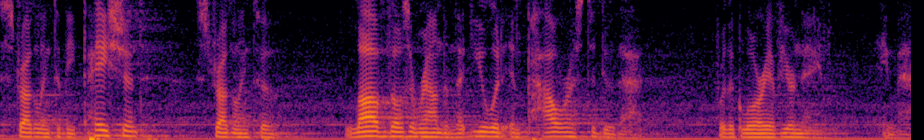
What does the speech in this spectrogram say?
struggling to be patient, struggling to love those around them, that you would empower us to do that for the glory of your name. Amen.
